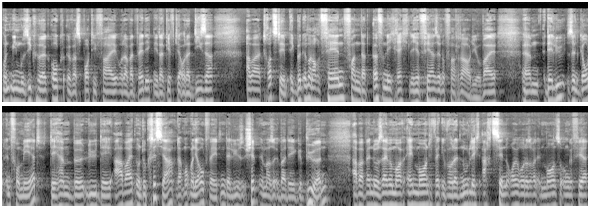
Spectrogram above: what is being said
und min Musik höre auch über Spotify oder was weiß ich, nee, das gibt ja oder dieser. Aber trotzdem, ich bin immer noch ein Fan von das öffentlich-rechtliche Fernsehen und von Radio, weil ähm, die Lü sind gut informiert, die haben be Lü die arbeiten und du kriegst ja, da muss man ja auch weten, der Lü schimpft immer so über die Gebühren, aber wenn du, wir mal, einen Monat, ich weiß nicht, wo das nun liegt, 18 Euro oder so was in Monat so ungefähr,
